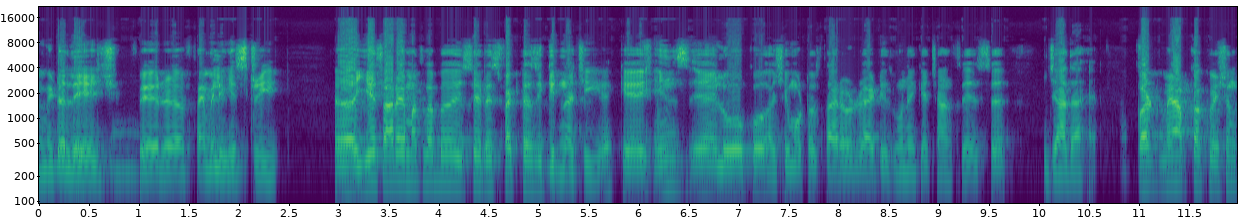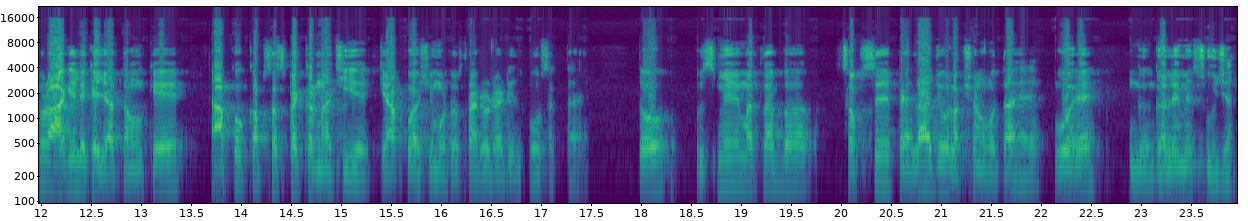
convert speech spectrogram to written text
मिडल एज फिर फैमिली हिस्ट्री ये सारे मतलब इसे रिस्क फैक्टर्स ही गिरना चाहिए कि अच्छा। इन लोगों को हशीमोटोस थायराइडाइटिस होने के चांसेस ज़्यादा है। बट मैं आपका क्वेश्चन थोड़ा आगे लेके जाता हूँ कि आपको कब सस्पेक्ट करना चाहिए कि आपको हशीमोटोस थायराइडाइटिस हो सकता है? तो उसमें मतलब सबसे पहला जो लक्षण होता है वो है गले में सूजन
